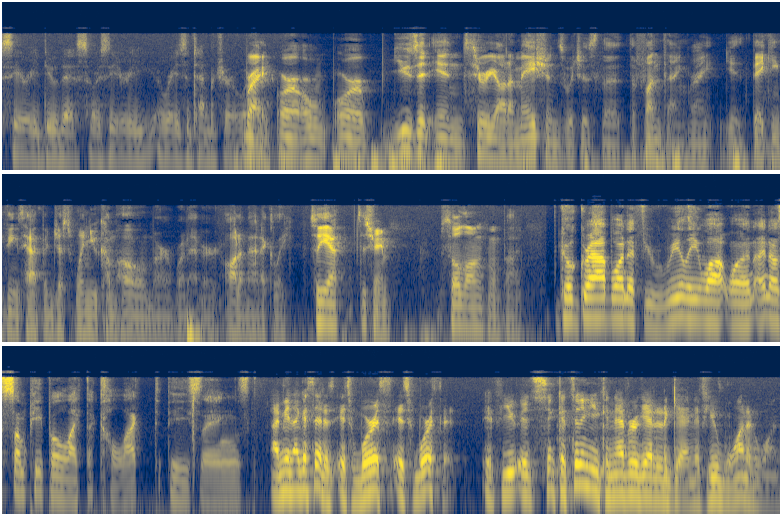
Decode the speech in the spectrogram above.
Siri do this or Siri raise the temperature. Or. Right, or, or or use it in Siri automations, which is the the fun thing, right? You, making things happen just when you come home or whatever automatically. So yeah, it's a shame. So long, HomePod. Go grab one if you really want one. I know some people like to collect these things. I mean, like I said, it's, it's worth it's worth it. If you it's considering you can never get it again. If you wanted one,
